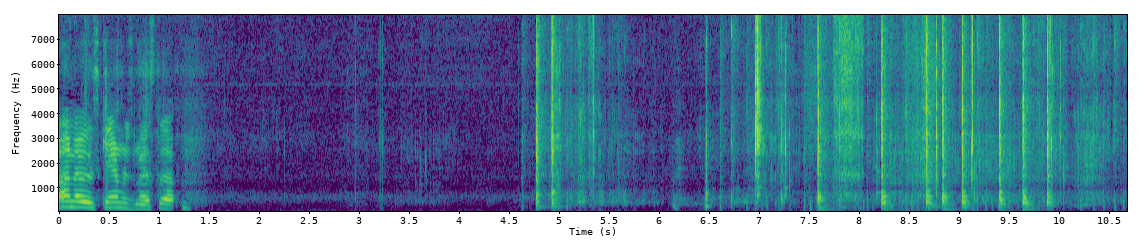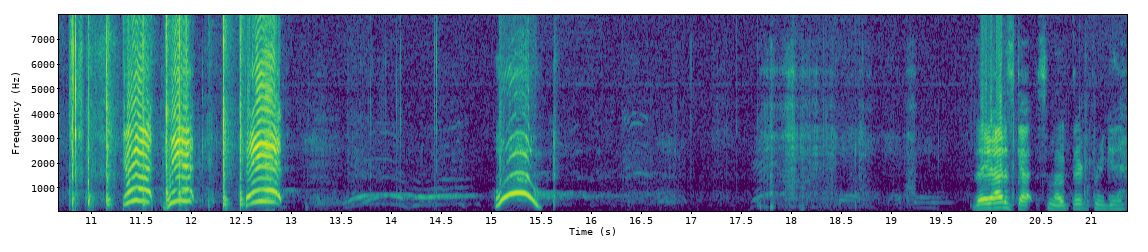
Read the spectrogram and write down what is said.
Oh know this camera's messed up. Good! Hit! Hit! Woo! They, I just got smoked. They're pretty good.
